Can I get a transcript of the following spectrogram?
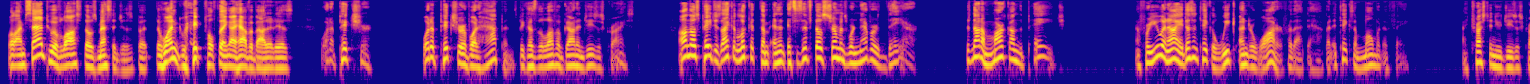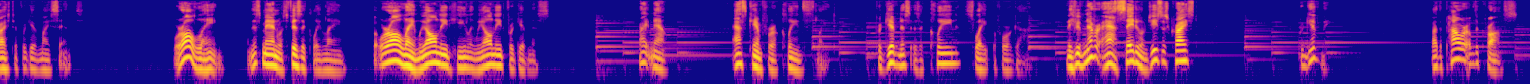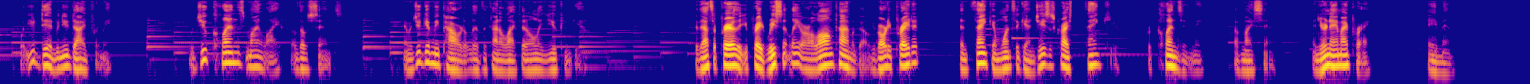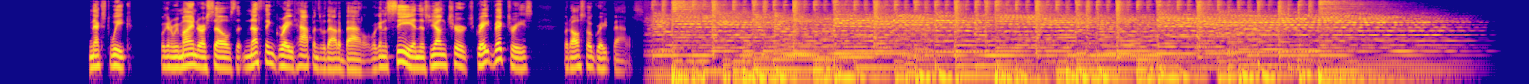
Well, I'm sad to have lost those messages, but the one grateful thing I have about it is what a picture. What a picture of what happens because of the love of God in Jesus Christ. On those pages, I can look at them and it's as if those sermons were never there. There's not a mark on the page. And for you and I, it doesn't take a week underwater for that to happen. It takes a moment of faith. I trust in you, Jesus Christ, to forgive my sins. We're all lame. And this man was physically lame. But we're all lame. We all need healing. We all need forgiveness. Right now, ask Him for a clean slate. Forgiveness is a clean slate before God. And if you've never asked, say to Him, Jesus Christ, forgive me. By the power of the cross, what you did when you died for me, would you cleanse my life of those sins? And would you give me power to live the kind of life that only you can give? If that's a prayer that you prayed recently or a long time ago, you've already prayed it, then thank Him once again. Jesus Christ, thank you for cleansing me of my sin. In your name I pray. Amen. Next week, we're going to remind ourselves that nothing great happens without a battle. We're going to see in this young church great victories, but also great battles.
